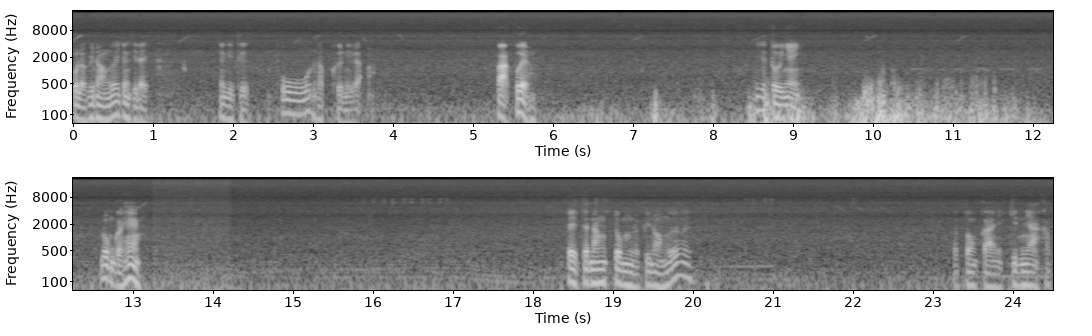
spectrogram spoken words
ฟุกไปแล้วพี่น้องเอ้ยจังสิได้จังสิถือพูนครับคืนนี้แล้วฝากเพื่อนนี่จะตัวใหญ่ลมก็แห้งแต่จะนั่งจมเลยพี่น้องเอ้ยก็ต้องกายนี่กินยากครับ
